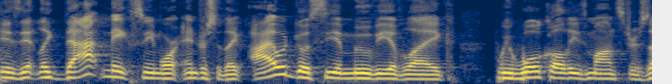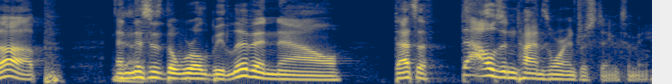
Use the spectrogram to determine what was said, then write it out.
is it like that makes me more interested like i would go see a movie of like we woke all these monsters up and this is the world we live in now that's a thousand times more interesting to me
